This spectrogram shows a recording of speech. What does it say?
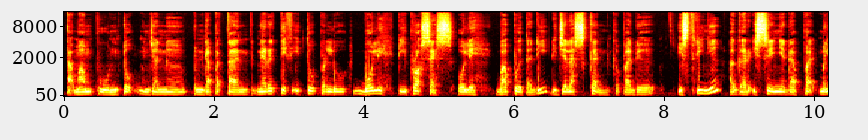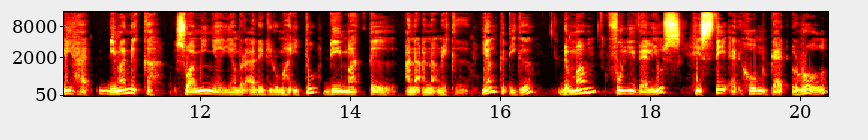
tak mampu untuk menjana pendapatan. Naratif itu perlu boleh diproses oleh bapa tadi, dijelaskan kepada isterinya agar isterinya dapat melihat di manakah suaminya yang berada di rumah itu di mata anak-anak mereka. Yang ketiga, the mom fully values his stay at home dad role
